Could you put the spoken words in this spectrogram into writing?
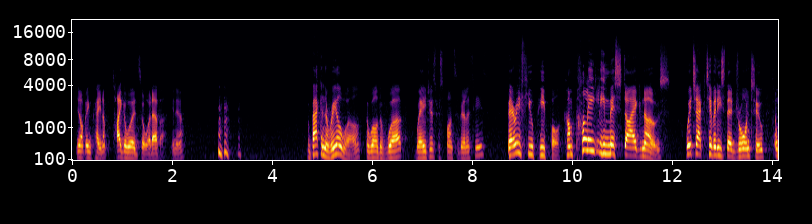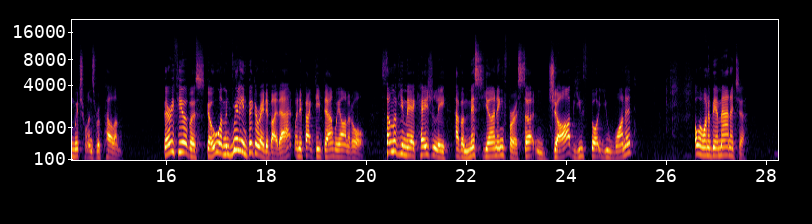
You're not being paid, You're not Tiger Woods or whatever, you know? but back in the real world, the world of work, wages, responsibilities, very few people completely misdiagnose which activities they're drawn to and which ones repel them. Very few of us go, oh, I'm really invigorated by that, when in fact, deep down, we aren't at all. Some of you may occasionally have a misyearning for a certain job you thought you wanted. Oh, I want to be a manager.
